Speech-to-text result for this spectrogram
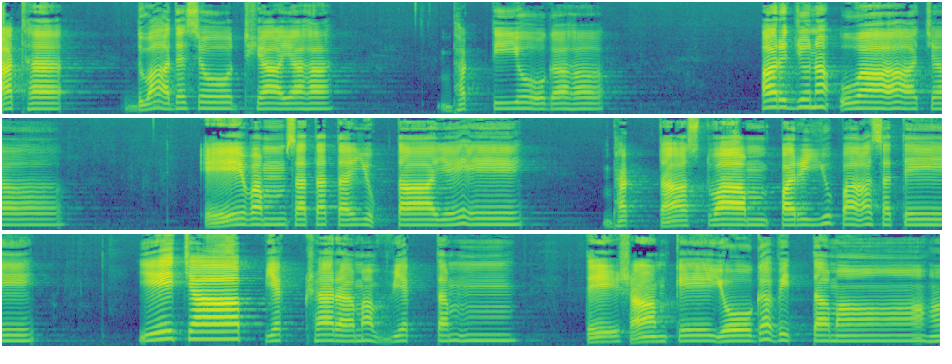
अथ द्वादशोऽध्यायः भक्तियोगः। अर्जुन उवाच एवं सततयुक्ताये भक्तास्त्वां पर्युपासते। ये चाप्यक्षरमव्यक्तं तेषां के योगवित्तमाः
